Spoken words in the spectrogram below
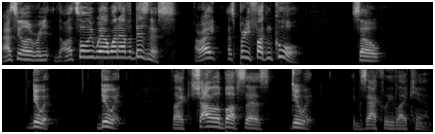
that's the only re- that's the only way I want to have a business. All right, that's pretty fucking cool. So, do it, do it. Like Shia LaBeouf says, do it exactly like him.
